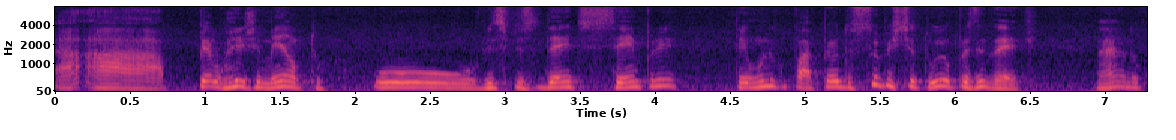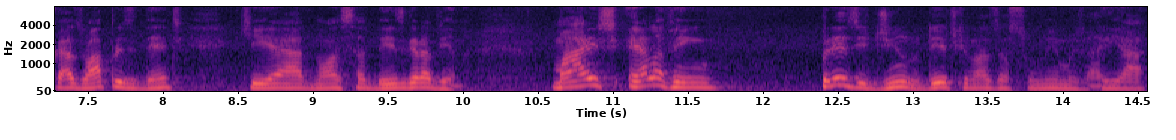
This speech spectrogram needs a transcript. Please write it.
a, a, pelo regimento, o vice-presidente sempre tem o único papel de substituir o presidente. Né? No caso, a presidente, que é a nossa Deise Gravina. Mas ela vem presidindo, desde que nós assumimos aí a,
